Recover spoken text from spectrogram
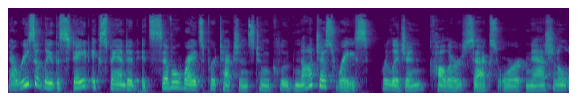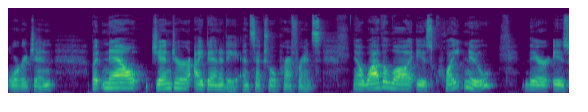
Now, recently, the state expanded its civil rights protections to include not just race, religion, color, sex, or national origin, but now gender identity and sexual preference. Now, while the law is quite new, there is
